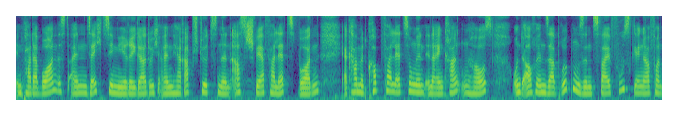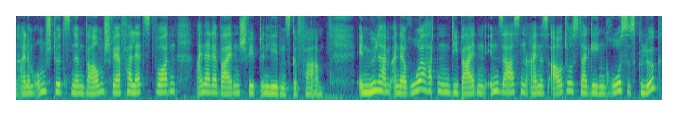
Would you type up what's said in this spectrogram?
In Paderborn ist ein 16-Jähriger durch einen herabstürzenden Ast schwer verletzt worden. Er kam mit Kopfverletzungen in ein Krankenhaus und auch in Saarbrücken sind zwei Fußgänger von einem umstürzenden Baum schwer verletzt worden. Einer der beiden schwebt in Lebensgefahr. In Mülheim an der Ruhr hatten die beiden Insassen eines Autos dagegen großes Glück.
